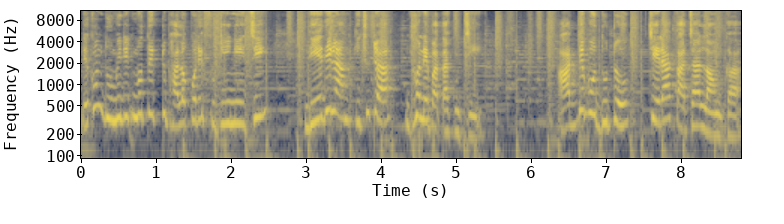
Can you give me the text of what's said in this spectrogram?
দেখুন, দু মিনিট মতো একটু ভালো করে ফুটিয়ে নিয়েছি। দিয়ে দিলাম কিছুটা ধনে পাতা কুচি। আর দেব দুটো চেরা কাঁচা লঙ্কা।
